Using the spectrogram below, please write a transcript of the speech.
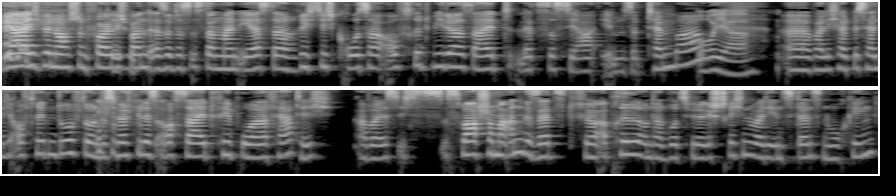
Ja, ich bin auch schon voll gespannt. Also das ist dann mein erster richtig großer Auftritt wieder seit letztes Jahr im September, Oh ja. äh, weil ich halt bisher nicht auftreten durfte. Und das Hörspiel ist auch seit Februar fertig. Aber es, ich, es war auch schon mal angesetzt für April und dann wurde es wieder gestrichen, weil die Inzidenzen hochgingen.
